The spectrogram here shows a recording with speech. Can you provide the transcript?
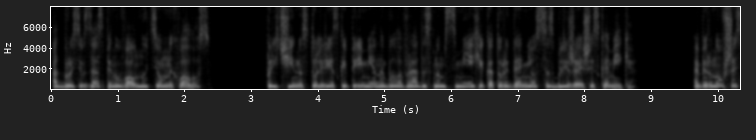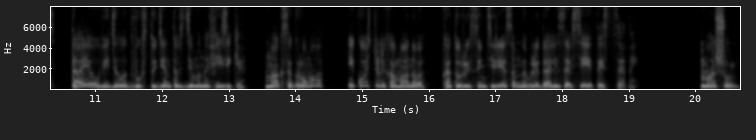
отбросив за спину волну темных волос. Причина столь резкой перемены была в радостном смехе, который донесся с ближайшей скамейки. Обернувшись, Тая увидела двух студентов с демонофизики — Макса Громова и Костю Лихоманова, которые с интересом наблюдали за всей этой сценой. «Машунь,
